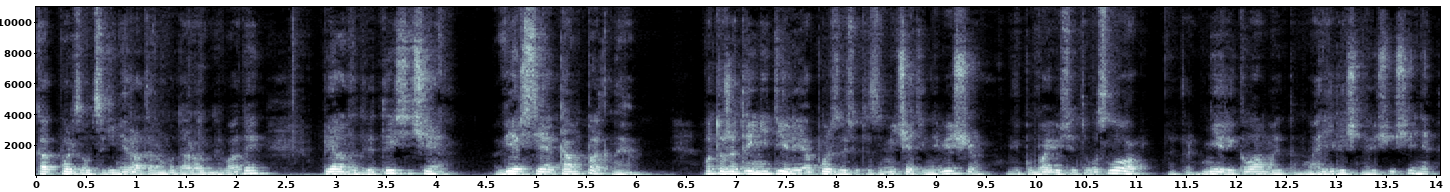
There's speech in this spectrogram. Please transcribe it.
как пользоваться генератором водородной воды. Piano 2000, версия компактная. Вот уже три недели я пользуюсь этой замечательной вещью, не побоюсь этого слова. Это не реклама, это мои личные ощущения.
